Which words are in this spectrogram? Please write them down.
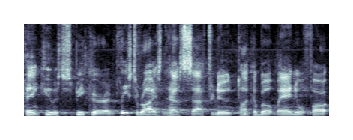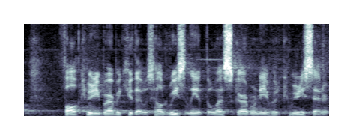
Thank you, Mr. Speaker. I'm pleased to rise in the House this afternoon to talk about my annual fall, fall community barbecue that was held recently at the West Scarborough Neighbourhood Community Centre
